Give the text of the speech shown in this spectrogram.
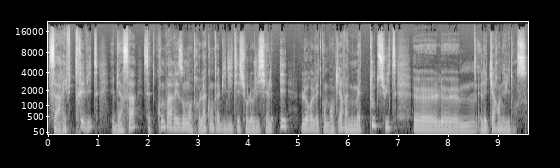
ça arrive très vite. Et bien ça, cette comparaison entre la comptabilité sur le logiciel et le relevé de compte bancaire va nous mettre tout de suite euh, l'écart en évidence.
